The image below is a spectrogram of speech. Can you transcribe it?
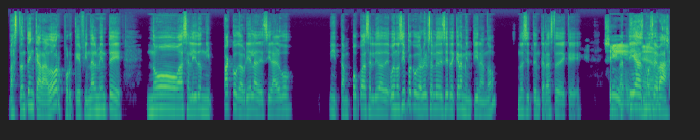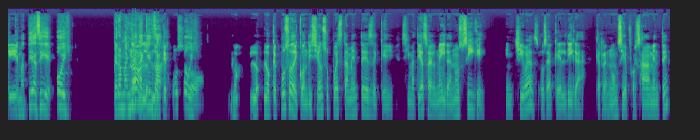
bastante encarador, porque finalmente no ha salido ni Paco Gabriel a decir algo, ni tampoco ha salido a... De... Bueno, sí, Paco Gabriel salió a decir de que era mentira, ¿no? No sé si te enteraste de que Matías no se eh, va, que Matías sigue hoy. Pero mañana, ¿quién lo sabe? Que puso, lo, lo, que puso de condición supuestamente es de que si Matías Almeida no sigue en Chivas, o sea, que él diga que renuncie forzadamente,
